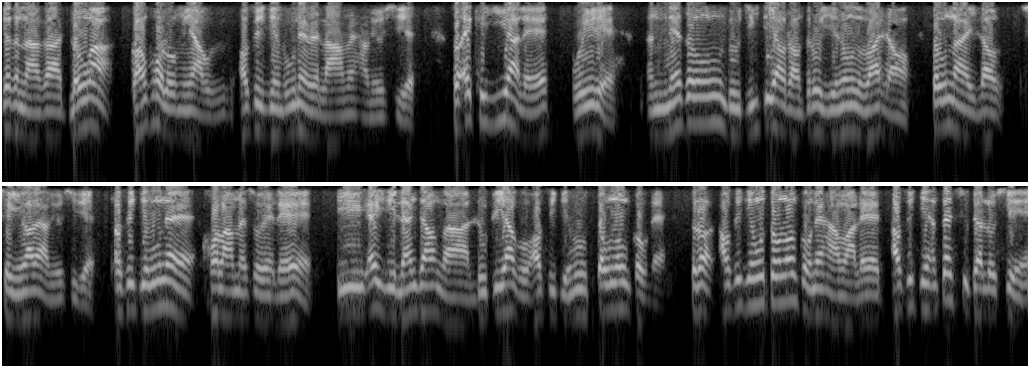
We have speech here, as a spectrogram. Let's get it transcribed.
ပြဿနာက လုံးဝ ခေါင်းဖော်လို့မရဘူး အောက်ဆီဂျင်ဘူးနဲ့ပဲ လာရမယ့်ဟာမျိုးရှိတယ်။ အဲဒီခရီးကလည်း ဝေးတယ်။အနည်းဆုံး လူကြီးတယောက်တောင် သူတို့ရေငုပ်သမားတွေတောင် ၃ နာရီလောက် အချိန်ယူရတာမျိုး ရှိတယ်။အောက်ဆီဂျင်ဘူးနဲ့ ခေါ်လာမယ်ဆိုရင်လည်း အဲဒီရေလမ်းကြောင်းက လူတယောက်ကို အောက်ဆီဂျင်ဘူး ၃ လုံးကုန်တယ်။ဆိုတော့ အောက်ဆီဂျင်ဘူး ၃ လုံးကုန်တဲ့ဟာမှာလည်း အောက်ဆီဂျင် အသက်ရှူတတ်ရင်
